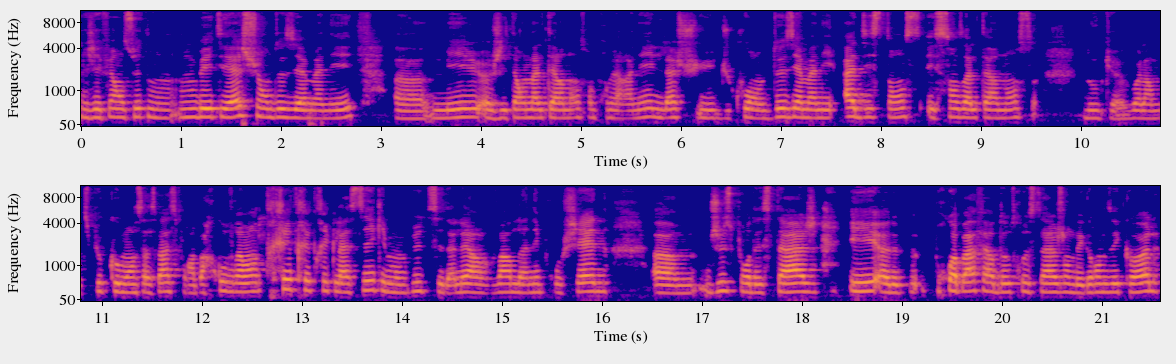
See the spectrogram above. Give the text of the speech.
j'ai fait ensuite mon, BTS, je suis en deuxième année, mais j'étais en alternance en première année. Là, je suis du coup en deuxième année à distance et sans alternance. Donc euh, voilà un petit peu comment ça se passe pour un parcours vraiment très très très classique. Et mon but, c'est d'aller à Harvard l'année prochaine, juste pour des stages et de, pourquoi pas faire d'autres stages dans des grandes écoles.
